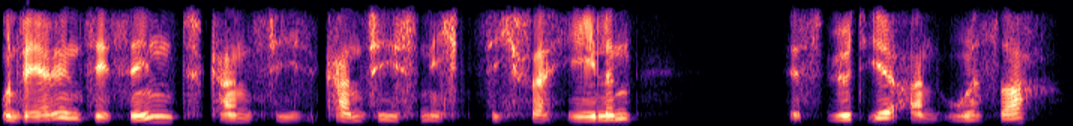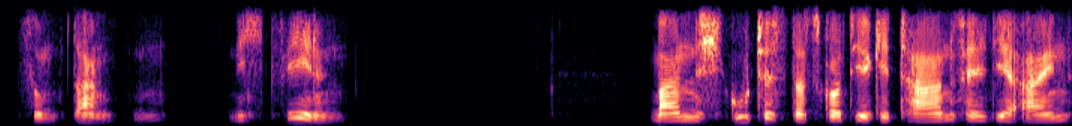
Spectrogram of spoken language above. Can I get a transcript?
Und während sie sind, kann sie, kann sie es nicht sich verhehlen, es wird ihr an Ursach zum Danken nicht fehlen. Manch Gutes, das Gott ihr getan, fällt ihr ein,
